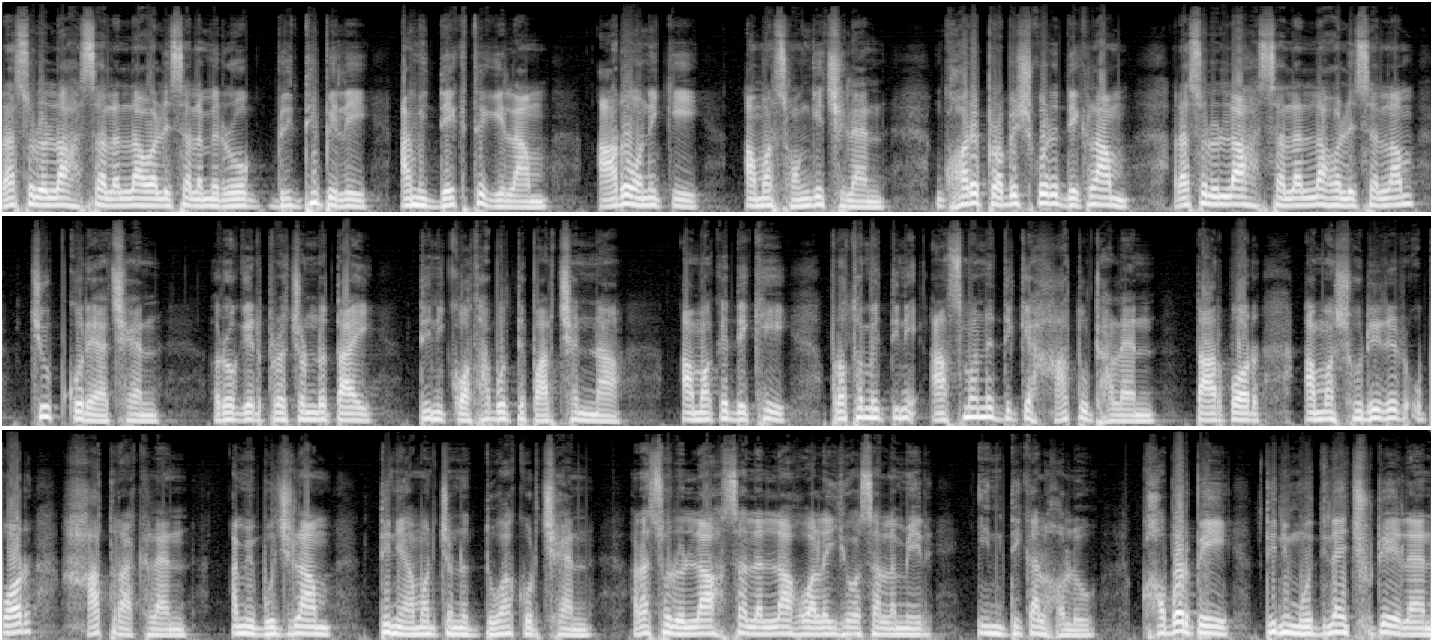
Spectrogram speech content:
রাসুলুল্লাহ সাল্লাহ আলি সাল্লামের রোগ বৃদ্ধি পেলে আমি দেখতে গেলাম। আরও অনেকে আমার সঙ্গে ছিলেন। ঘরে প্রবেশ করে দেখলাম রাসুলুল্লাহ সাল্লাহ আলি সাল্লাম চুপ করে আছেন। রোগের প্রচণ্ডতায় তিনি কথা বলতে পারছেন না। আমাকে দেখে প্রথমে তিনি আসমানের দিকে হাত উঠালেন। তারপর আমার শরীরের উপর হাত রাখলেন। আমি বুঝলাম তিনি আমার জন্য দোয়া করছেন। রাসুল্লাহ সাল্লাহ আলহিহাসাল্লামের ইন্তিকাল হল। খবর পেয়ে তিনি মদিনায় ছুটে এলেন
